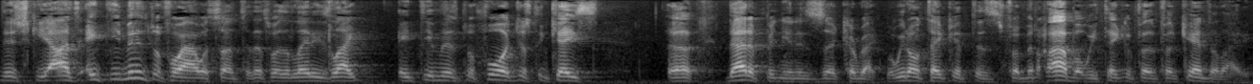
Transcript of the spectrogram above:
the is 18 minutes before our sunset. That's why the ladies like 18 minutes before, just in case uh, that opinion is uh, correct. But we don't take it as for mincha, but we take it for, for candlelighting.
